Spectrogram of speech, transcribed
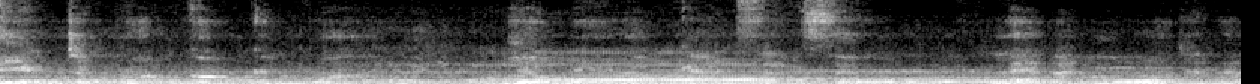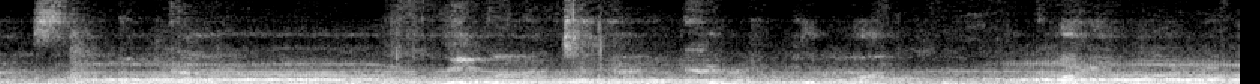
เสียงจะพร้อมก้องกันวายย่อมได้รับการสรรเสริญและอนุโมทนาสาธุการวิมานจะใหญ่ขึ้นทุกวันบริวาร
